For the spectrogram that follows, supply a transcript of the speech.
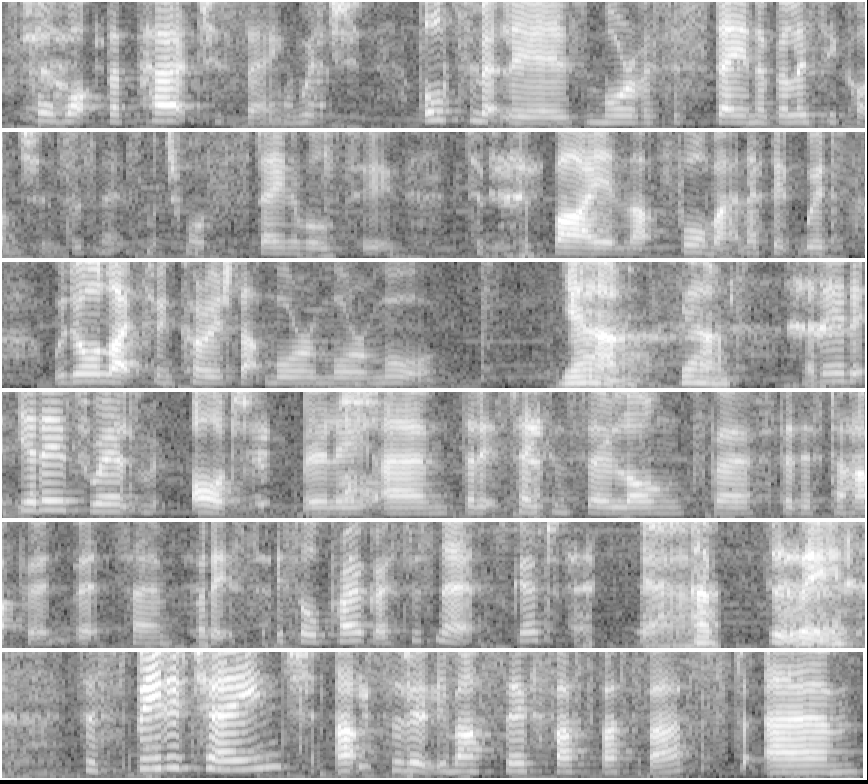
for what they're purchasing, which ultimately is more of a sustainability conscience, isn't it? It's much more sustainable to, to, to buy in that format. And I think we'd, we'd all like to encourage that more and more and more. Yeah, yeah. But it, it is real, odd, really, um, that it's taken so long for, for this to happen. But um, but it's it's all progress, isn't it? It's good. Absolutely. So speed of change, absolutely massive, fast, fast, fast. Um,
